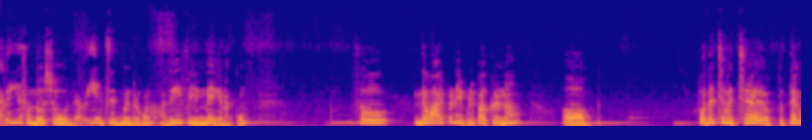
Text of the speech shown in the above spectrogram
நிறைய சந்தோஷம் நிறைய எக்ஸைட்மெண்ட் இருக்கும். அதே ஃபீலிங் தான் எனக்கும். ஸோ இந்த வாய்ப்பை நான் எப்படி பார்க்குறேன்னா புதைச்சி வச்ச புத்தக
